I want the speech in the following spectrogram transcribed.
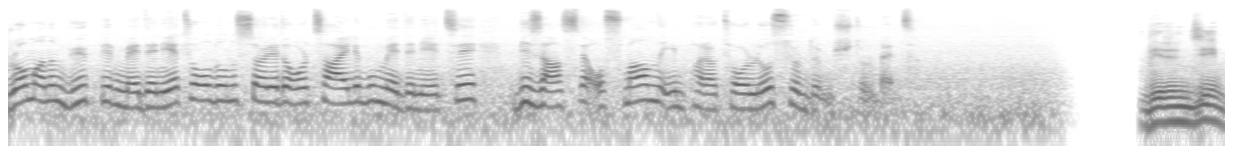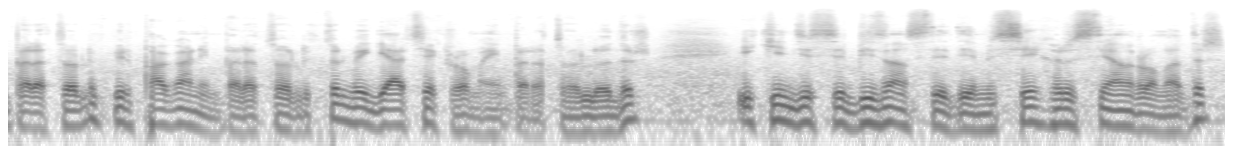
Roma'nın büyük bir medeniyet olduğunu söyledi Ortaylı. Bu medeniyeti Bizans ve Osmanlı İmparatorluğu sürdürmüştür dedi. Birinci imparatorluk bir pagan imparatorluktur ve gerçek Roma İmparatorluğu'dur. İkincisi Bizans dediğimiz şey Hristiyan Roma'dır.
